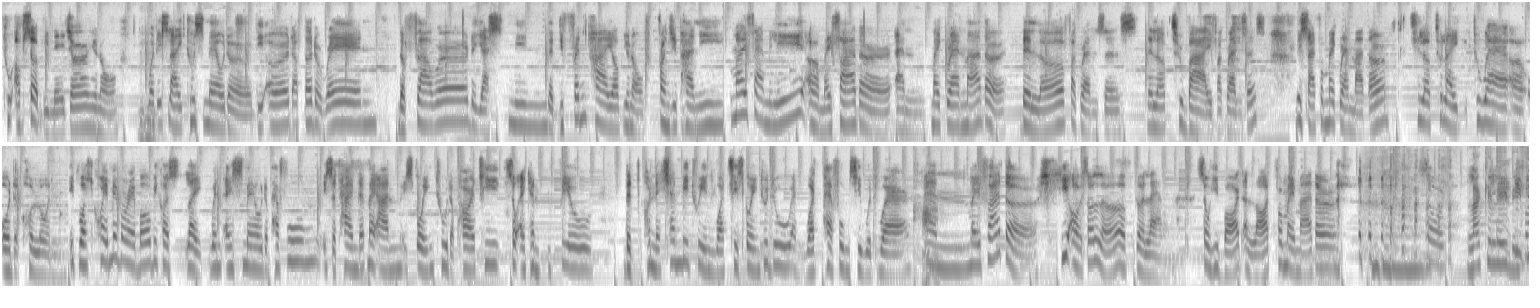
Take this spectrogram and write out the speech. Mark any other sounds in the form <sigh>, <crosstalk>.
to observe the nature, you know, mm-hmm. what it's like to smell the, the earth after the rain, the flower, the jasmine, the different kind of, you know, frangipani. My family, uh, my father and my grandmother, they love fragrances. They love to buy fragrances. Besides from my grandmother, she loved to like to wear uh, eau de cologne. It was quite memorable because like when I smell the perfume, it's the time that my aunt is going to the party, so I can feel the connection between what she's going to do and what perfume she would wear. Uh-huh. And my father, he also loved Guerlain. So he bought a lot for my mother. <laughs> so, Lucky lady.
